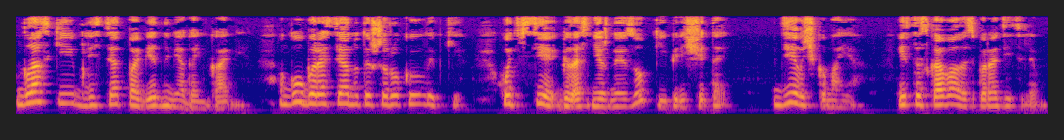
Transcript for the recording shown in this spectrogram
Глазки блестят победными огоньками, губы растянуты широкой улыбке. Хоть все белоснежные зубки пересчитай. Девочка моя истосковалась по родителям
